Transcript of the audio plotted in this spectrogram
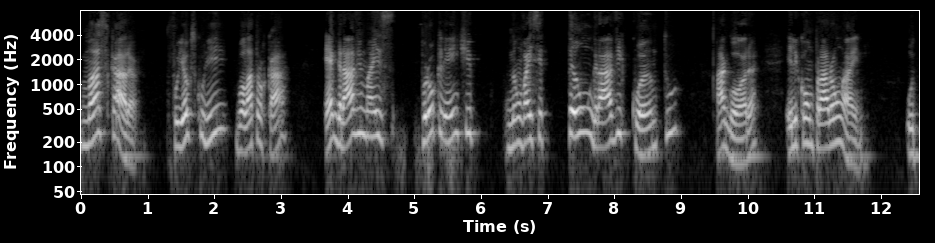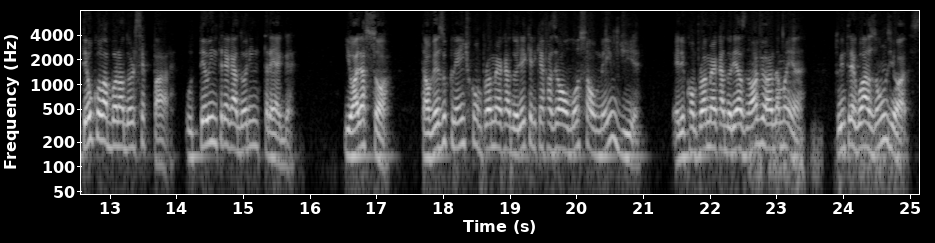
mas, cara, fui eu que escolhi, vou lá trocar. É grave, mas pro cliente não vai ser tão grave quanto agora ele comprar online. O teu colaborador separa, o teu entregador entrega. E olha só, talvez o cliente comprou a mercadoria que ele quer fazer o almoço ao meio-dia. Ele comprou a mercadoria às 9 horas da manhã. Tu entregou às 11 horas.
